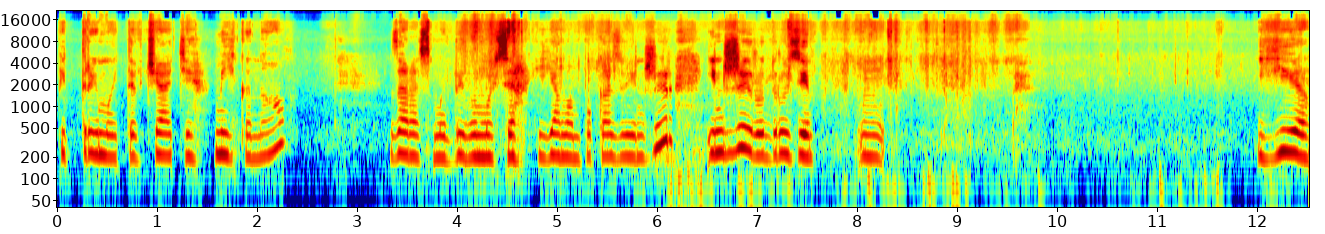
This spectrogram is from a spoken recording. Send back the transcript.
підтримуйте в чаті мій канал. Зараз ми дивимося, я вам показую інжир. Інжиру, друзі, є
